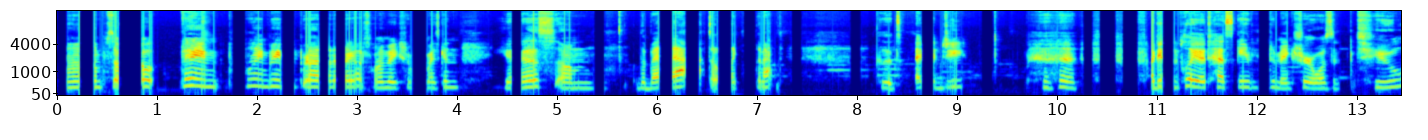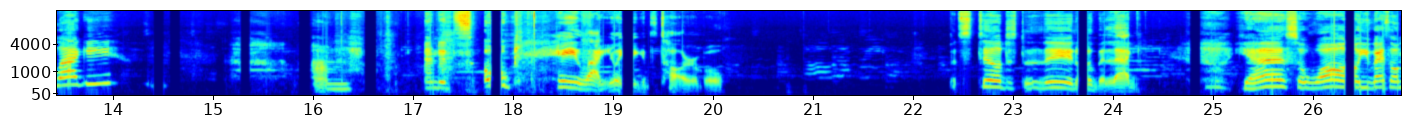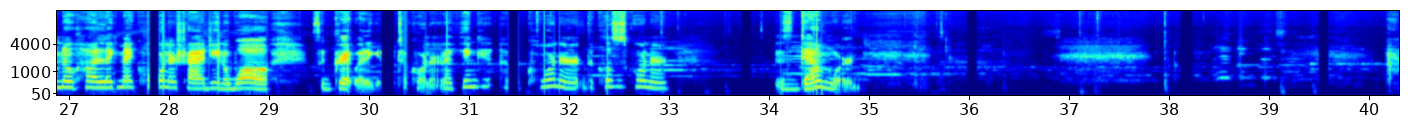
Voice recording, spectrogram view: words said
Um, so playing playing paper. I just want to make sure my skin. Yes, um, the bat. I like the bat because it's edgy. I did play a test game to make sure it wasn't too laggy. Um, and it's okay laggy, like it's tolerable, but still just a little bit laggy. Yes, a wall. You guys all know how I like my corner strategy in a wall. It's a great way to get to a corner. And I think a corner, the closest corner, is downward.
